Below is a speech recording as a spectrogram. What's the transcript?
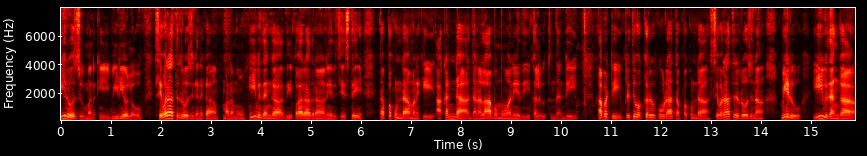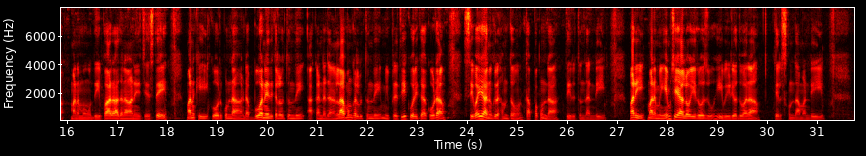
ఈరోజు మనకి వీడియోలో శివరాత్రి రోజు గనక మనము ఈ విధంగా దీపారాధన అనేది చేస్తే తప్పకుండా మనకి అఖండ ధనలాభము అనేది కలుగుతుందండి. కాబట్టి ప్రతి ఒక్కరూ కూడా తప్పకుండా శివరాత్రి రోజున మీరు ఈ విధంగా మనము దీపారాధన అనేది చేస్తే మనకి కోరుకున్న డబ్బు అనేది కలుగుతుంది అఖండ ధనలాభం కలుగుతుంది మీ ప్రతి కోరిక కూడా శివయ్య అనుగ్రహంతో తప్పకుండా తీరుతుందండి. మరి మనం ఏం చేయాలో ఈరోజు ఈ వీడియో ద్వారా తెలుసుకుందామండి.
